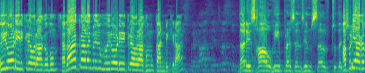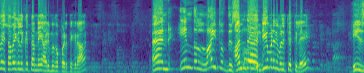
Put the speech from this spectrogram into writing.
உயிரோடு இருக்கிறவராகவும் சதா காலங்களிலும் உயிரோடு இருக்கிறவராகவும் காண்பிக்கிறார் That is how he presents himself to the church. அப்படியாகவே சபைகளுக்கு தன்னை அறிமுகப்படுத்துகிறார் And in the light of this அந்த life, ஜீவனின் வெளிச்சத்திலே he is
